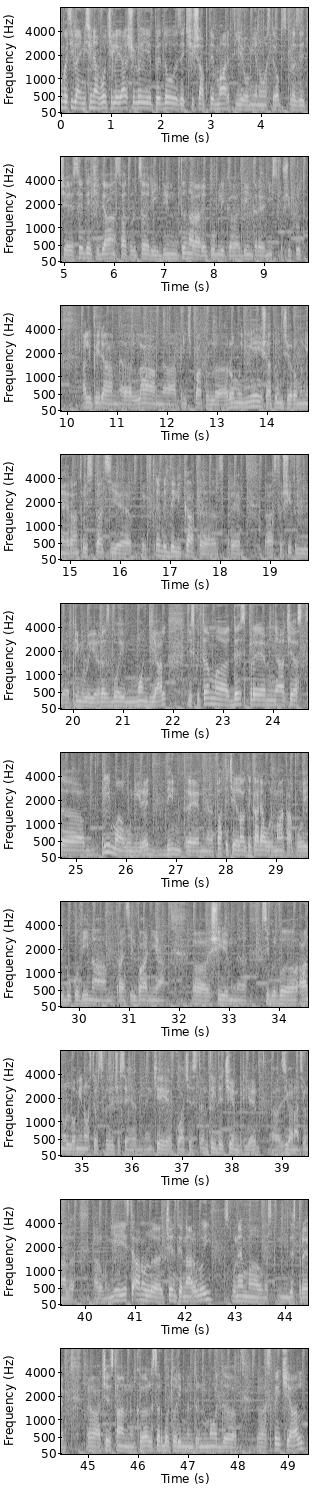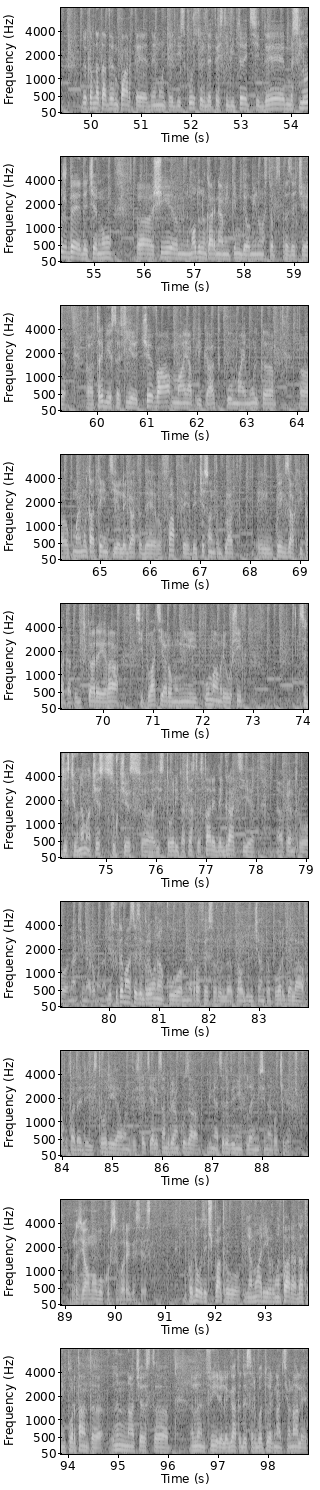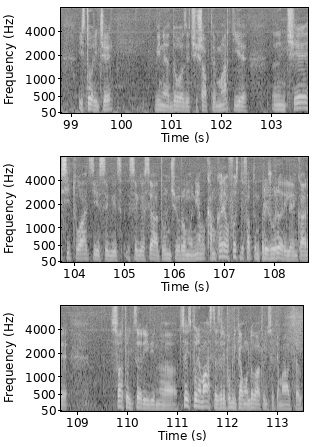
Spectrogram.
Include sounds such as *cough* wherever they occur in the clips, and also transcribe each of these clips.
Bun găsit la emisiunea Vocile Iașului. Pe 27 martie 1918 se decidea în sfatul țării din tânăra republică dintre Nistru și Prut alipirea uh, la uh, Principatul României și atunci România era într-o situație extrem de delicată spre uh, sfârșitul primului război mondial. Discutăm despre această primă unire dintre toate celelalte care au urmat apoi Bucovina, Transilvania, Uh, și uh, sigur vă, anul 1918 se încheie cu acest 1 decembrie, uh, Ziua Națională a României. Este anul centenarului, spunem despre acest an că îl sărbătorim într-un mod special. Deocamdată avem parte de multe discursuri, de festivități, de slujbe, de ce nu, Uh, și um, modul în care ne amintim de 1918 uh, trebuie să fie ceva mai aplicat, cu mai multă, uh, cu mai multă atenție legată de fapte, de ce s-a întâmplat cu exactitate atunci, care era situația României, cum am reușit să gestionăm acest succes uh, istoric, această stare de grație uh, pentru națiunea română. Discutăm astăzi împreună cu um, profesorul Claudiu Lucian Topor de la Facultatea de Istorie a Universității Alexandru Iancuza. Bine ați revenit la emisiunea Vocile Iași. Bună ziua, mă bucur să vă regăsesc. După 24 ianuarie, următoarea dată importantă în această înlănțuire legată de sărbători naționale istorice, vine 27 martie, în ce situație se, se găsea atunci România, cam care au fost de fapt împrejurările în care sfatul țării din, uh, să-i spunem astăzi, Republica Moldova, atunci se chema altfel,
